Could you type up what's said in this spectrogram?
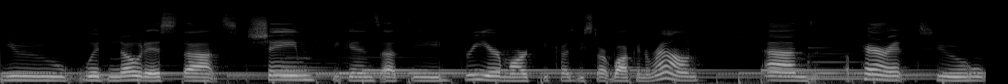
you would notice that shame begins at the three year mark because we start walking around. And a parent who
